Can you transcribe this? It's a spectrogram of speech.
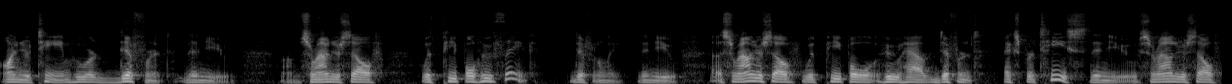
on your team who are different than you. Um, surround yourself with people who think differently than you. Uh, surround yourself with people who have different expertise than you. Surround yourself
